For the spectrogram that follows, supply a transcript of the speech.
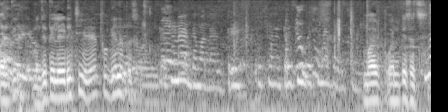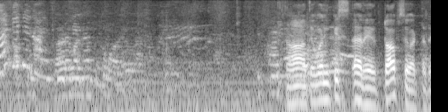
पण ती म्हणजे ती लेडीची आहे तू घे ना तसं. मग वन पीसच हा ते वन पीस अरे टॉप्स आहे वाटतं ते.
